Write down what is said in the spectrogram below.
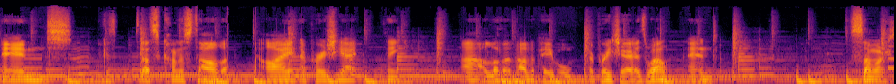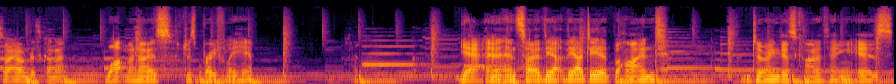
And because that's the kind of style that I appreciate. I think uh, a lot of other people appreciate as well. And so much so, I'm just going to wipe my nose just briefly here. Yeah, and, and so the, the idea behind doing this kind of thing is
